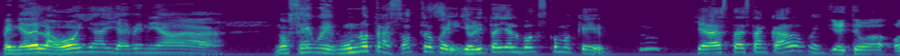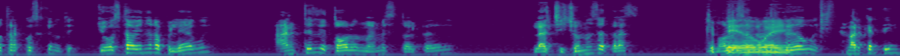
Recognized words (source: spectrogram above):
venía de la olla y ahí venía, no sé, güey, uno tras otro, güey. Sí. Y ahorita ya el box como que mm, ya está estancado, güey. Y ahí te va otra cosa que noté. Yo estaba viendo la pelea, güey. Antes de todos los memes y todo el pedo, güey. Las chichonas de atrás. Qué no pedo, güey. Marketing,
